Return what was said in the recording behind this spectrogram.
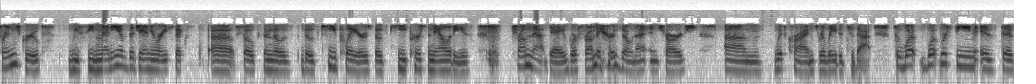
fringe groups. We see many of the January 6th uh, folks and those those key players, those key personalities from that day were from Arizona and charged um, with crimes related to that. So what what we're seeing is this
